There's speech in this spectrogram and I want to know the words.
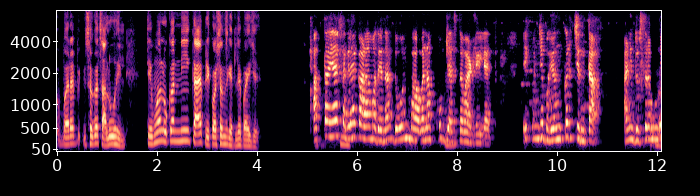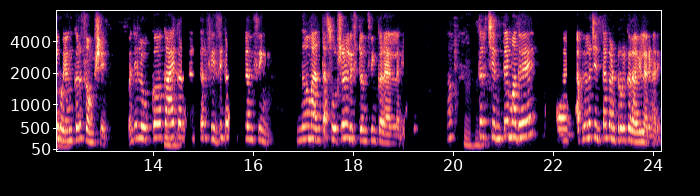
बऱ्यापैकी सगळं चालू होईल, तेव्हा लोकांनी काय प्रिकॉशन्स घेतले पाहिजे? आता या हं. सगळ्या काळामध्ये ना 2 भावना खूप हं. जास्त वाढलेल्या आहेत. एक म्हणजे भयंकर चिंता आणि दुसरं म्हणजे बरोबर. भयंकर संशय. म्हणजे लोकं हं, काय हं. करतात तर फिजिकल डिस्टन्सिंग न मानता सोशल डिस्टन्सिंग करायला लागले. हां, हं, हं. तर चिंतेमध्ये अ, आपल्याला चिंता कंट्रोल करावी लागणार आहे.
